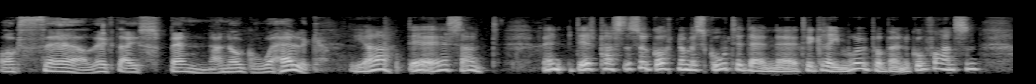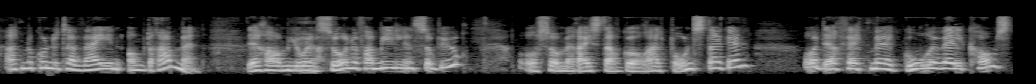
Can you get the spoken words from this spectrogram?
og særlig ei spennende og god helg. Ja, det er sant. Men det passet så godt når vi skulle til, den, eh, til Grimerud på bønnekonferansen, at vi kunne ta veien om Drammen. Der har vi jo en sønn og familien som bor. Og så vi reiste av gårde alt på onsdagen. Og der fikk vi god velkomst,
